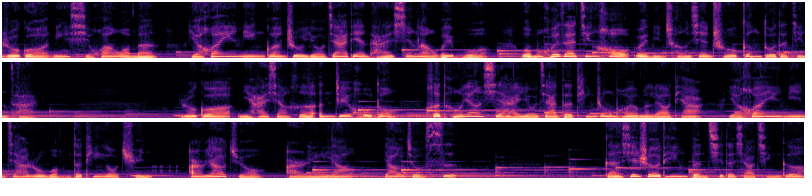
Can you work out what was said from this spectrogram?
如果您喜欢我们，也欢迎您关注有家电台新浪微博，我们会在今后为您呈现出更多的精彩。如果你还想和 NJ 互动，和同样喜爱有家的听众朋友们聊天，也欢迎您加入我们的听友群二幺九二零幺幺九四。感谢收听本期的小情歌，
